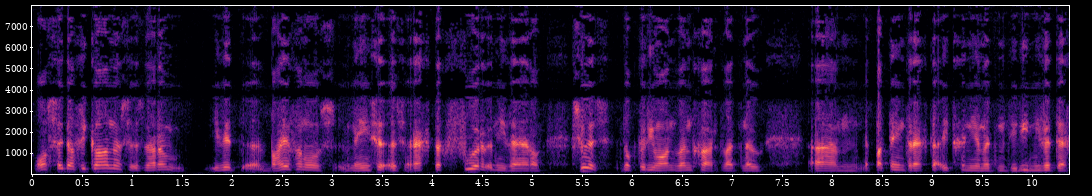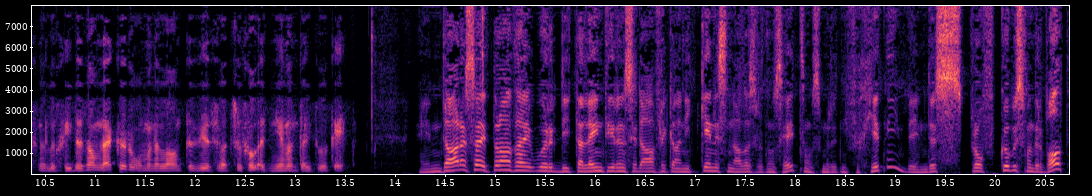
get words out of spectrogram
Ons Suid-Afrikaners is daarom, jy weet, uh, baie van ons mense is regtig voor in die wêreld. Soos Dr. Johan Wingard wat nou ehm um, patentregte uitgeneem het met hierdie nuwe tegnologie. Dis dan lekker om in 'n land te wees wat soveel uitnemendheid ook het. En daar is hy praat hy oor die talent hier in Suid-Afrika en die kennis en alles wat ons het. Ons moet dit nie vergeet nie. En dis Prof Kobus van der Walt.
